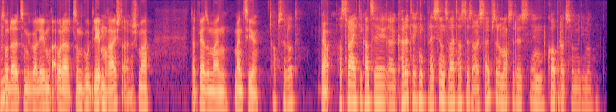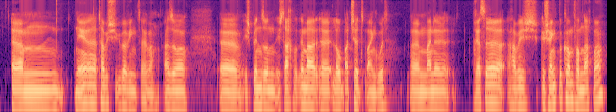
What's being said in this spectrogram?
so dass es zum Überleben oder zum gut Leben reicht, sag ich mal. Das wäre so mein, mein Ziel. Absolut. Ja. Hast du da eigentlich die ganze äh, Colortechnik, Presse und so weiter, hast du das alles selbst oder machst du das in Kooperation mit jemandem? Ähm, nee, das habe ich überwiegend selber. Also äh, ich bin so ein, ich sag immer äh, Low Budget Weingut. Ähm, meine Presse habe ich geschenkt bekommen vom Nachbar.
